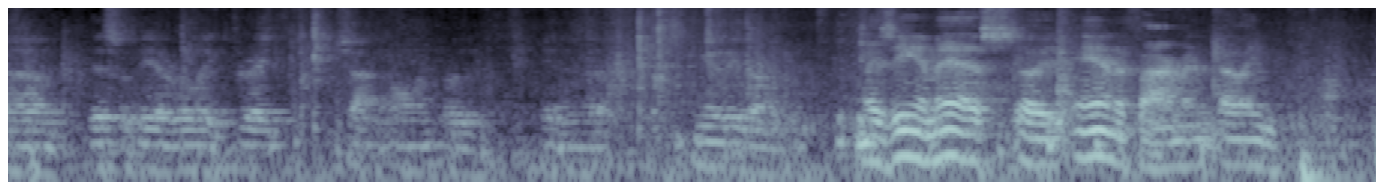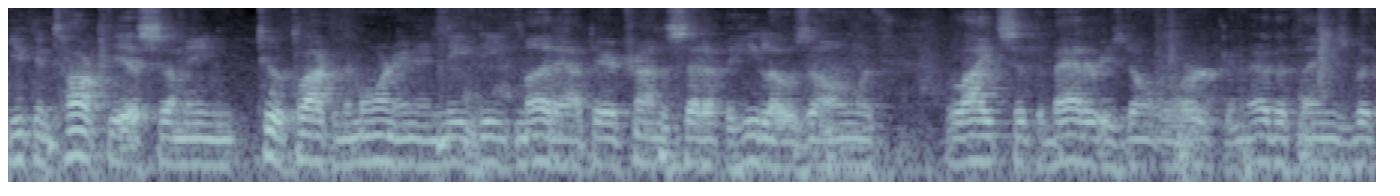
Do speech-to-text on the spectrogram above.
um, this would be a really great shot in the arm for the, in the community level. As EMS uh, and a fireman, I mean, you can talk this, I mean, two o'clock in the morning and knee-deep mud out there trying to set up a helo zone with lights that the batteries don't work and other things, but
